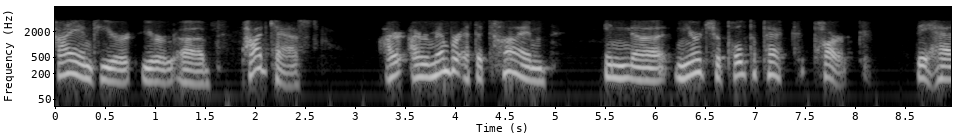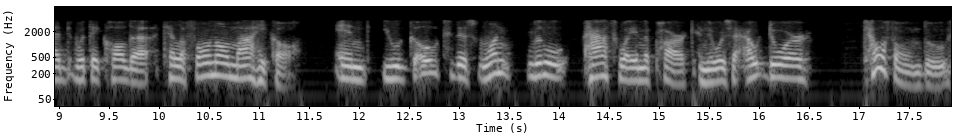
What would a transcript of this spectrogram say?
tie-in to your your uh, podcast. I, I remember at the time in uh, near Chapultepec Park, they had what they called a telefono mágico, and you would go to this one little pathway in the park, and there was an outdoor telephone booth,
